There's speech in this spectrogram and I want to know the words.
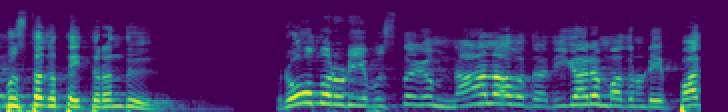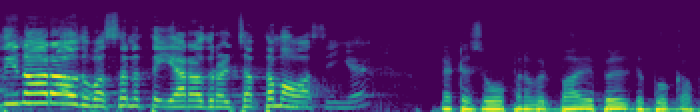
புஸ்தகத்தை திறந்து ரோமருடைய புஸ்தகம் நாலாவது அதிகாரம் அதனுடைய பதினாறாவது வசனத்தை யாராவது ஒரு ஆள் சத்தமா வாசிங்க Let us open our Bible, the book of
